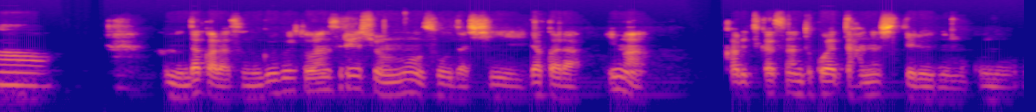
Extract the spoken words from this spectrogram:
あ うん、だからその Google トランスレーションもそうだし、だから今、カルティカさんとこうやって話してるのも、この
